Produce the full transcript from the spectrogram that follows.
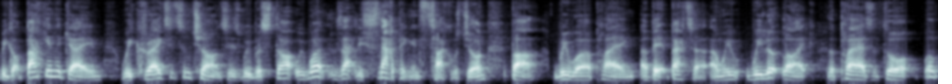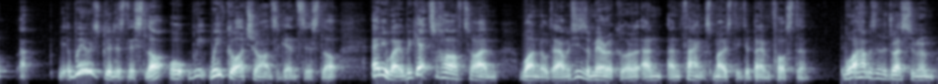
We got back in the game. We created some chances. We were start. We weren't exactly snapping into tackles, John, but we were playing a bit better, and we we looked like the players had thought, well, uh, we're as good as this lot, or we, we've got a chance against this lot. Anyway, we get to half time, 1 0 down, which is a miracle, and, and thanks mostly to Ben Foster. What happens in the dressing room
